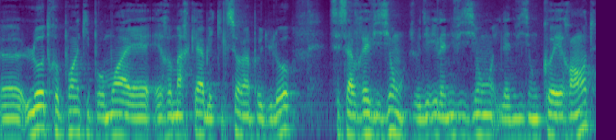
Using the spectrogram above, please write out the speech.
Euh, L'autre point qui pour moi est, remarquable et qu'il sort un peu du lot, c'est sa vraie vision. Je veux dire, il a une vision, il a une vision cohérente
